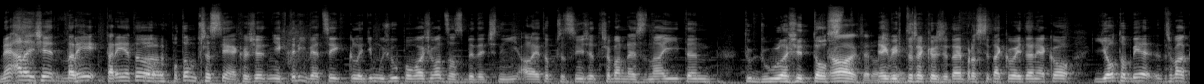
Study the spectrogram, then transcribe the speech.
Ne, ale že tady, tady je to potom přesně, jako že některé věci lidi můžou považovat za zbytečný, ale je to přesně, že třeba neznají ten, tu důležitost, No, to jak bych to řekl, že to je prostě takový ten jako, jo, tobě, třeba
